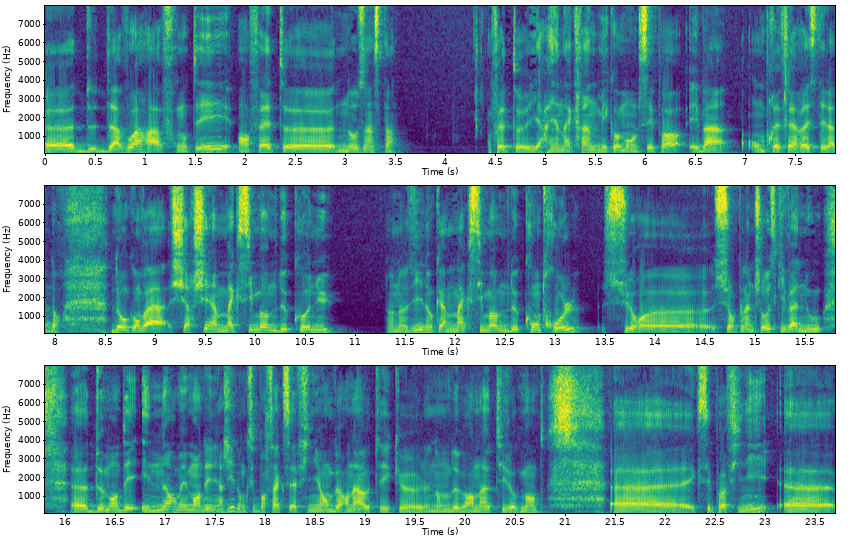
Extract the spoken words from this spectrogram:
euh, d'avoir à affronter en fait nos instincts. En fait, il n'y a rien à craindre, mais comme on ne le sait pas, eh ben, on préfère rester là-dedans. Donc, on va chercher un maximum de connus dans nos vies, donc un maximum de contrôle sur euh, sur plein de choses qui va nous euh, demander énormément d'énergie. Donc c'est pour ça que ça finit en burn-out et que le nombre de burn-out il augmente euh, et que c'est pas fini. Euh,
